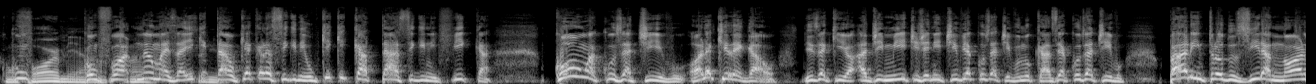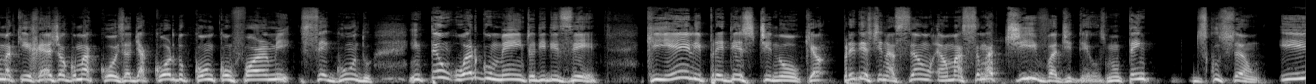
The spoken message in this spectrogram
Conforme. Com, conforme. não, mas aí seria. que está. O que é que ela significa? O que que catar significa? Com acusativo. Olha que legal. Diz aqui, ó, admite genitivo e acusativo. No caso, é acusativo. Para introduzir a norma que rege alguma coisa, de acordo com, conforme, segundo. Então, o argumento de dizer que ele predestinou, que a predestinação é uma ação ativa de Deus, não tem discussão. E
